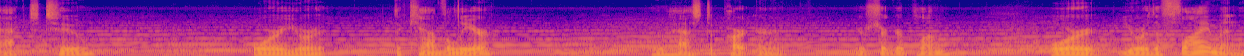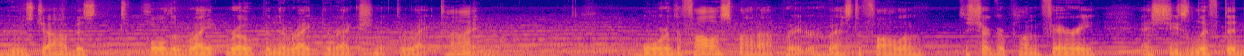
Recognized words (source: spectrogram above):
Act Two, or you're the cavalier who has to partner your sugar plum, or you're the flyman whose job is to pull the right rope in the right direction at the right time, or the follow spot operator who has to follow the Sugar Plum Fairy as she's lifted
